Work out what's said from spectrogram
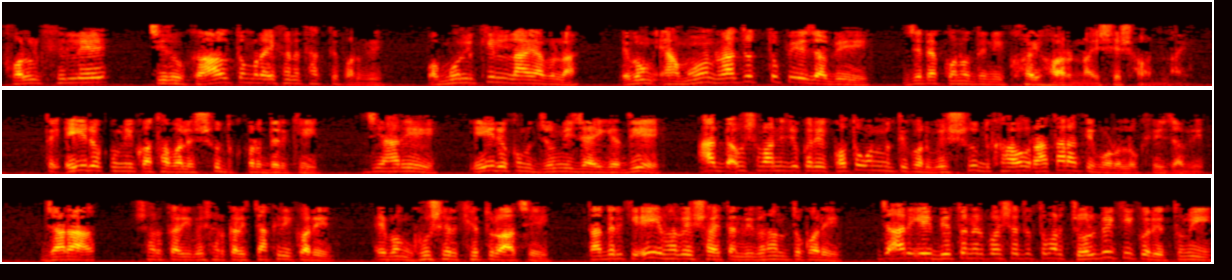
ফল খেলে চিরকাল তোমরা এখানে থাকতে পারবে। অমুলকিল লায়াবলা এবং এমন রাজত্ব পেয়ে যাবে যেটা কোনোদিনই ক্ষয় হওয়ার নয়, শেষ হওয়ার নয়। তো এইরকমই কথা বলে সুদখোরদেরকে যে আরে, এইরকম জমি জায়গা দিয়ে আর ব্যবসা বাণিজ্য করে কত উন্নতি করবে? সুদ খাও, রাতারাতি বড় লোক হয়ে যাবে। যারা সরকারি, বেসরকারি চাকরি করে এবং ঘুষের ক্ষেত্র আছে, তাদেরকে এইভাবে শয়তান বিভ্রান্ত করে যে, আর, এই বেতনের পয়সাতে তোমার চলবে কি করে? তুমি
